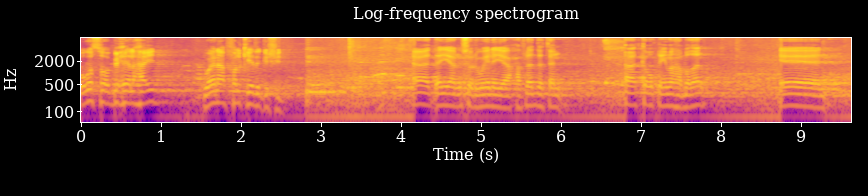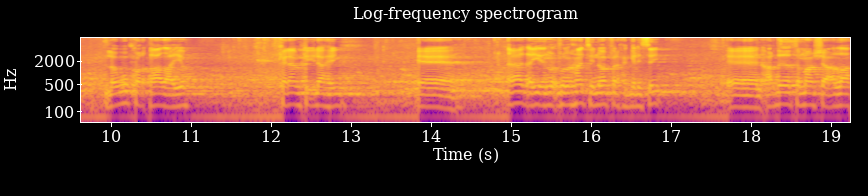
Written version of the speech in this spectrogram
uga soo bixi lahayd waa inaad falkeeda geshid. Aad ayaan u soo dhawaynayaa xafladatan. Aadka u qiimaha badan. Ee lagu kor qaadayo kalaamka ilaahay. Aad ayay run ahaantii noo farx gelisay. Ardaydatan maasha allah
